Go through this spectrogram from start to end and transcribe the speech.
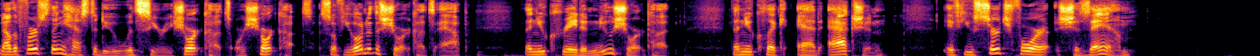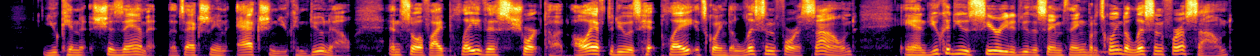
Now, the first thing has to do with Siri shortcuts or shortcuts. So if you go into the Shortcuts app, then you create a new shortcut, then you click Add Action. If you search for Shazam, you can Shazam it. That's actually an action you can do now. And so if I play this shortcut, all I have to do is hit play. It's going to listen for a sound. And you could use Siri to do the same thing, but it's going to listen for a sound.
